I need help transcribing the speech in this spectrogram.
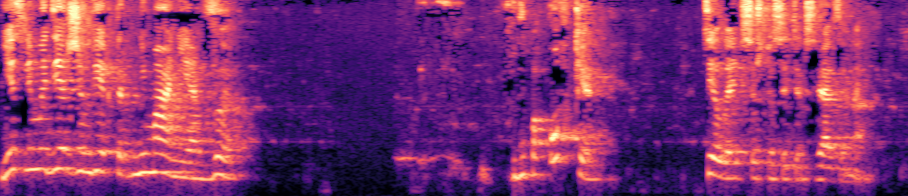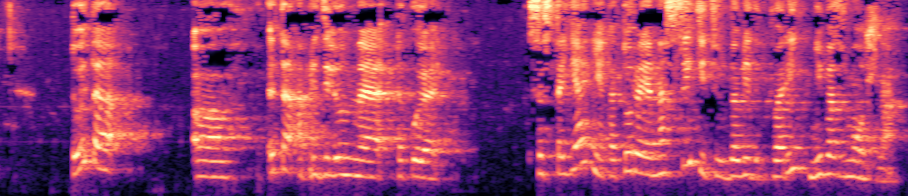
Если мы держим вектор внимания в, в упаковке, и все, что с этим связано, то это, а, это определенное такое состояние, которое насытить и удовлетворить невозможно.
